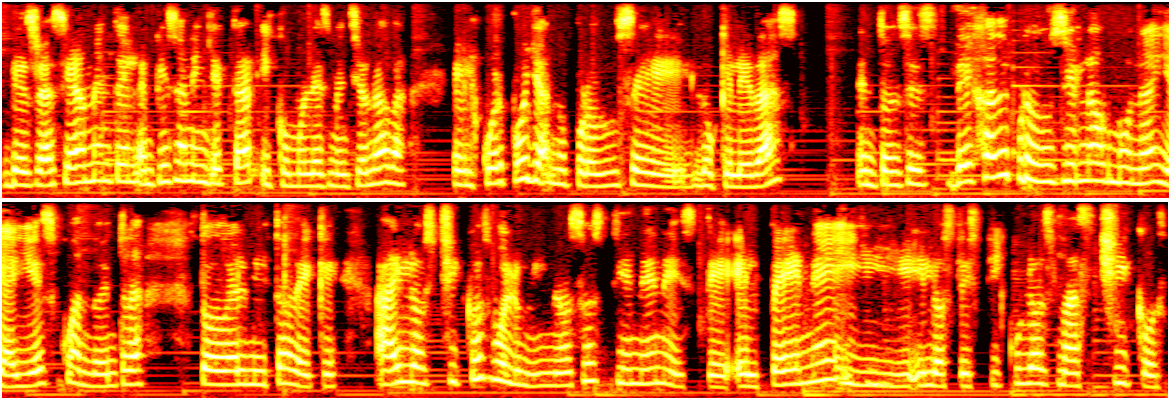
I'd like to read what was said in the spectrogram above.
desgraciadamente la empiezan a inyectar y como les mencionaba, el cuerpo ya no produce lo que le das, entonces deja de producir la hormona y ahí es cuando entra todo el mito de que ay los chicos voluminosos tienen este el pene y, los testículos más chicos.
